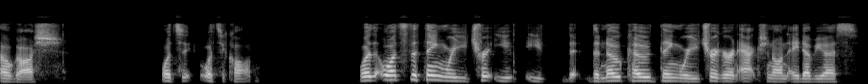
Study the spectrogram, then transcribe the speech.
oh gosh, what's it? What's it called? What, what's the thing where you, tri- you, you the, the no code thing where you trigger an action on AWS?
